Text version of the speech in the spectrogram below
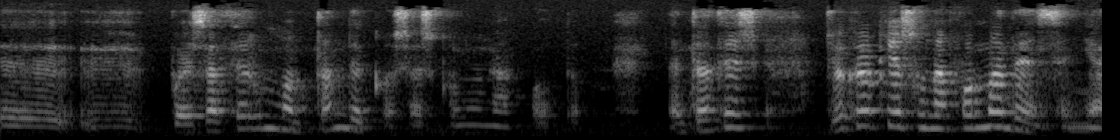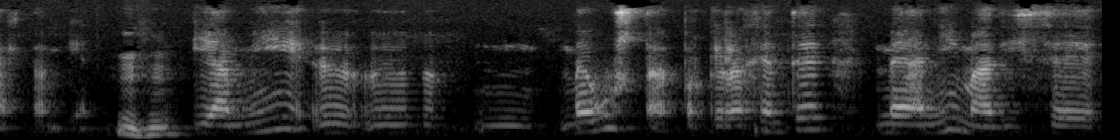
eh, puedes hacer un montón de cosas con una foto. Entonces, yo creo que es una forma de enseñar también. Uh -huh. Y a mí eh, me gusta, porque la gente me anima, dice,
